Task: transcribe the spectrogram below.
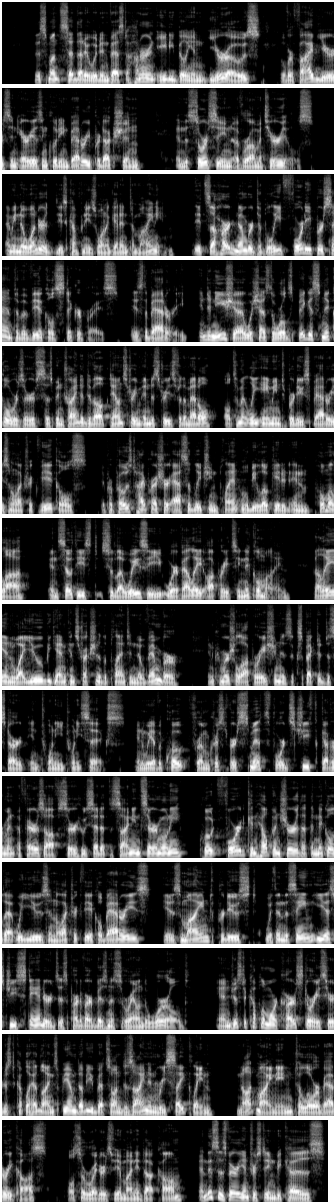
this month said that it would invest 180 billion euros over five years in areas including battery production and the sourcing of raw materials. I mean, no wonder these companies want to get into mining. It's a hard number to believe. 40% of a vehicle's sticker price is the battery. Indonesia, which has the world's biggest nickel reserves, has been trying to develop downstream industries for the metal, ultimately aiming to produce batteries in electric vehicles. The proposed high pressure acid leaching plant will be located in Pomalaa in southeast Sulawesi, where Vale operates a nickel mine. Vale and Huayou began construction of the plant in November, and commercial operation is expected to start in 2026. And we have a quote from Christopher Smith, Ford's chief government affairs officer, who said at the signing ceremony, quote, Ford can help ensure that the nickel that we use in electric vehicle batteries is mined, produced within the same ESG standards as part of our business around the world. And just a couple of more car stories here, just a couple of headlines. BMW bets on design and recycling, not mining, to lower battery costs. Also Reuters via mining.com. And this is very interesting because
